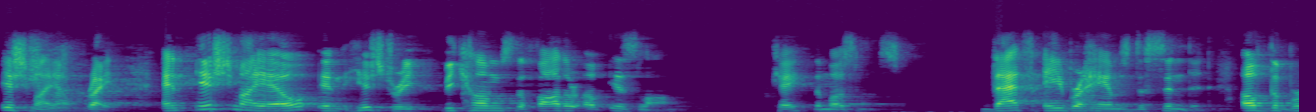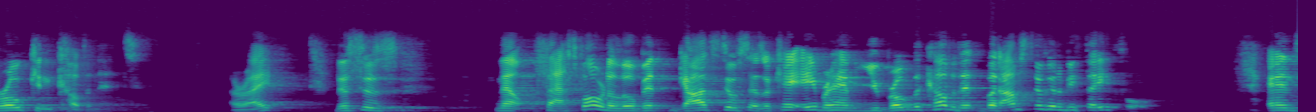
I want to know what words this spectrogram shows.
Ishmael, right? And Ishmael in history becomes the father of Islam, okay, the Muslims. That's Abraham's descendant of the broken covenant. All right? This is now fast forward a little bit. God still says, okay, Abraham, you broke the covenant, but I'm still going to be faithful. And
